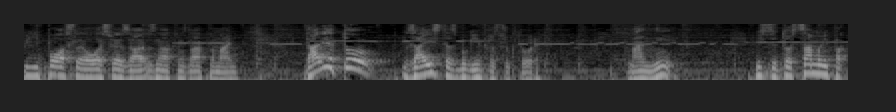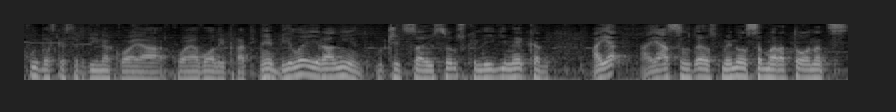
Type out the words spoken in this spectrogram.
I posle ovo je sve za, znatno, znatno manje. Da li je to zaista zbog infrastrukture? Ma nije. Mislim da je to samo ipak futbalska sredina koja, koja voli i prati. Ne, bilo je i ranije učica u Srpskoj ligi nekad, a ja, a ja sam, evo, spomenuo sam maratonac,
